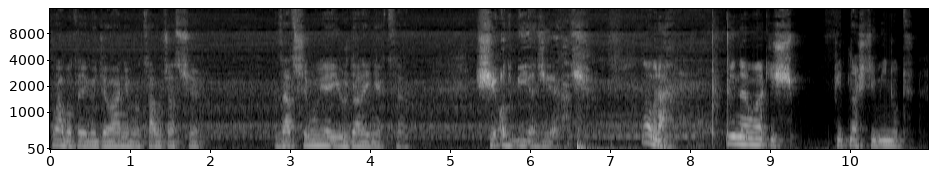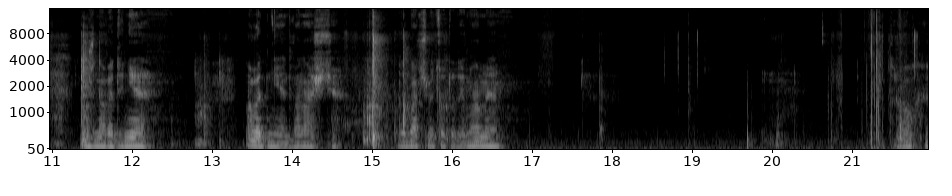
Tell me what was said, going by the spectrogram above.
słabo to jego działanie, bo cały czas się zatrzymuje i już dalej nie chce się odbijać i jechać. Dobra, minęło jakieś 15 minut, może nawet nie, nawet nie, 12. Zobaczmy co tutaj mamy. Trochę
